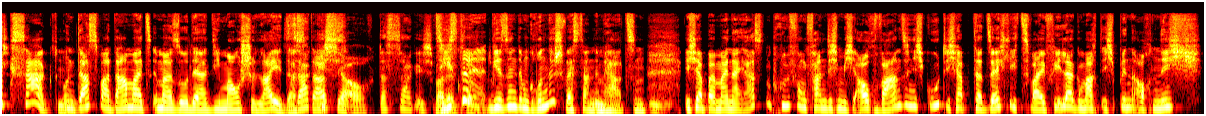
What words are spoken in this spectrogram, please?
Exakt. Und das war damals immer so der, die Mauschelei. Dass sag das, ich ja auch. Das sage ich war Siehst du, wir sind im Grunde Schwestern im Herzen. Ich habe bei meiner ersten Prüfung fand ich mich auch wahnsinnig gut. Ich habe tatsächlich zwei Fehler gemacht. Ich bin auch nicht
